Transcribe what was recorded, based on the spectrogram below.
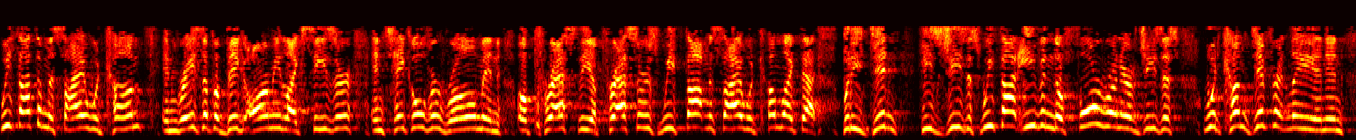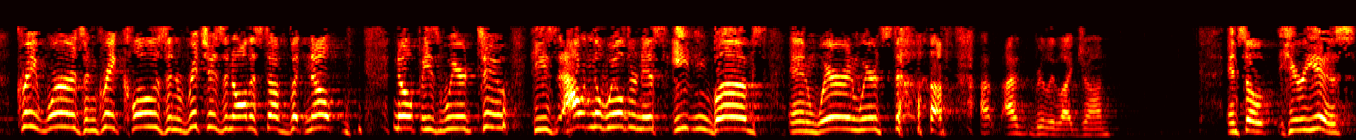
We thought the Messiah would come and raise up a big army like Caesar and take over Rome and oppress the oppressors. We thought Messiah would come like that. But he didn't. He's Jesus. We thought even the forerunner of Jesus would come differently and in great words and great clothes and riches and all this stuff. But nope. Nope. He's weird too. He's out in the wilderness eating bugs and wearing weird stuff. I, I really like John. And so here he is.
